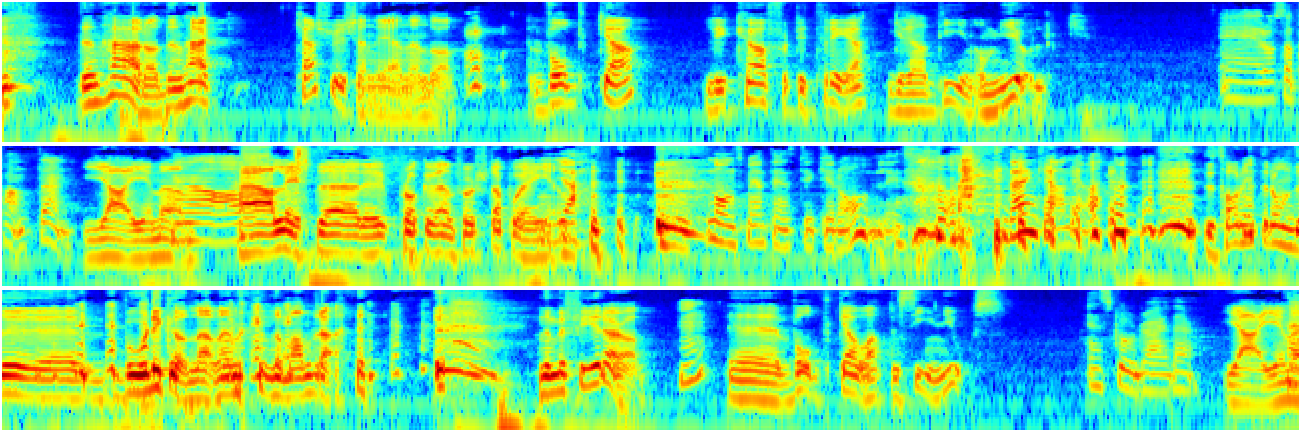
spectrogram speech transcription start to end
Den här då, den här kanske du känner igen ändå. Vodka, likör 43, grenadin och mjölk. Eh, Rosa Pantern. Jajamän, Ja. härligt! Där plockar vi en första poängen. Ja, någon som jag inte ens tycker om liksom. Den kan jag. Du tar inte de du eh, borde kunna, men de andra. Nummer fyra då. Mm. Eh, vodka och apelsinjuice. En screwdriver. Jajamän.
